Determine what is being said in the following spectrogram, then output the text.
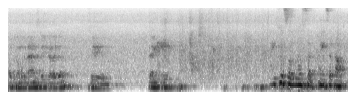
അപ്പോൾ നമുക്ക് ഡാൻസിലേക്ക് കിടക്കാം. ശരി Thank you. Thank you so much, sir. Thanks a lot.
